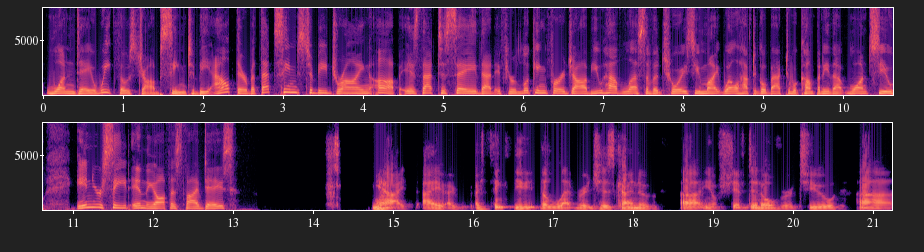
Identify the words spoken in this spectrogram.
one day a week. Those jobs seem to be out there, but that seems to be drying up. Is that to say that if you're looking for a job, you have less of a choice? You might well have to go back to a company that wants you in your seat in the office five days? Yeah, I, I, I think the, the leverage has kind of uh, you know shifted over to uh,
